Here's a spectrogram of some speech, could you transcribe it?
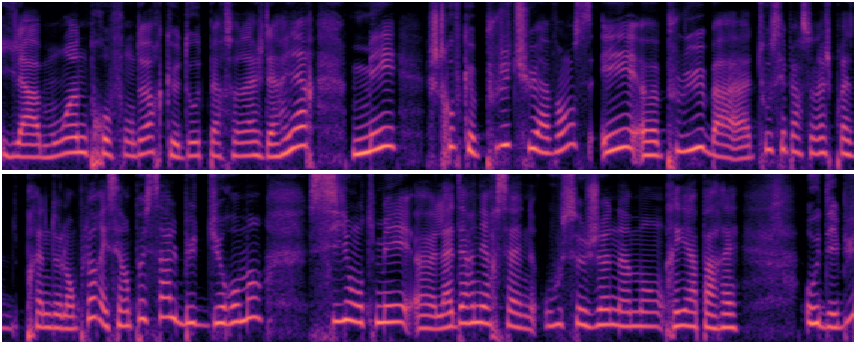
il a moins de profondeur que d'autres personnages derrière. Mais je trouve que plus tu avances et euh, plus bah, tous ces personnages pre- prennent de l'ampleur. Et c'est un peu ça le but du roman. Si on te met euh, la dernière scène où ce jeune amant réapparaît au début,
